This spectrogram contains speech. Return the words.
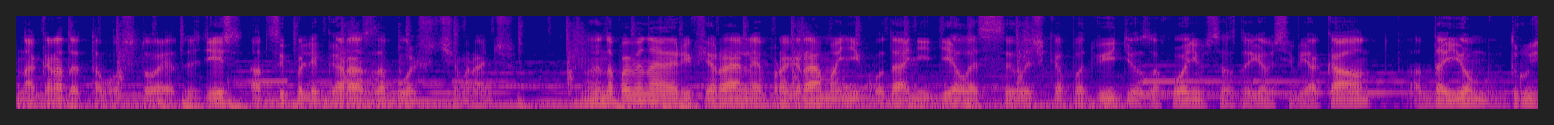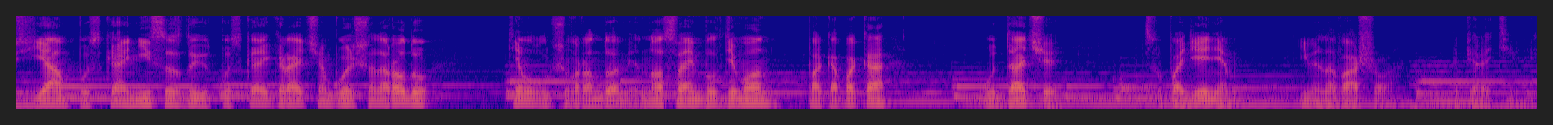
награды того стоят. Здесь отсыпали гораздо больше, чем раньше. Ну и напоминаю, реферальная программа никуда не делась, ссылочка под видео, заходим, создаем себе аккаунт, отдаем друзьям, пускай они создают, пускай играют, чем больше народу, тем лучше в рандоме. Ну а с вами был Димон, пока-пока, удачи с выпадением именно вашего оперативника.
